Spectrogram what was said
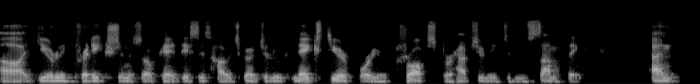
uh, yearly predictions. Okay, this is how it's going to look next year for your crops. Perhaps you need to do something. And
